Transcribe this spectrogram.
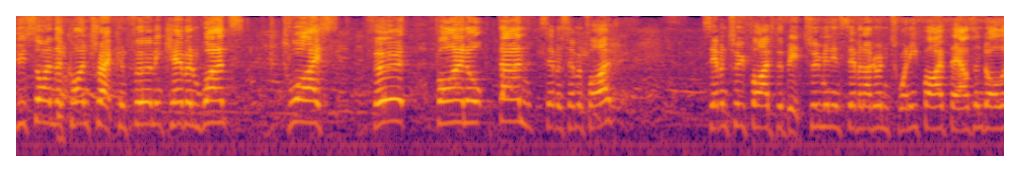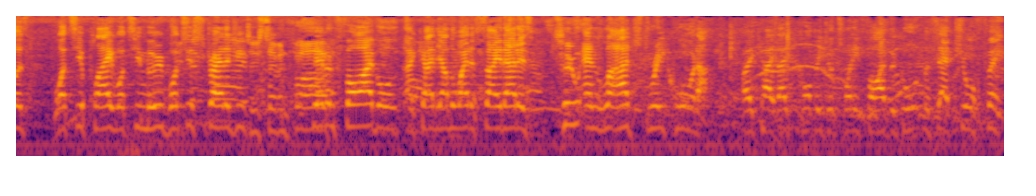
You signed the contract confirming Kevin once, twice, third, final, done. 775. 725's the bid. $2,725,000. What's your play? What's your move? What's your strategy? 275. 75 or, okay, the other way to say that is two and large three quarter. Okay, they copied your 25. The gauntlet's at your feet.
